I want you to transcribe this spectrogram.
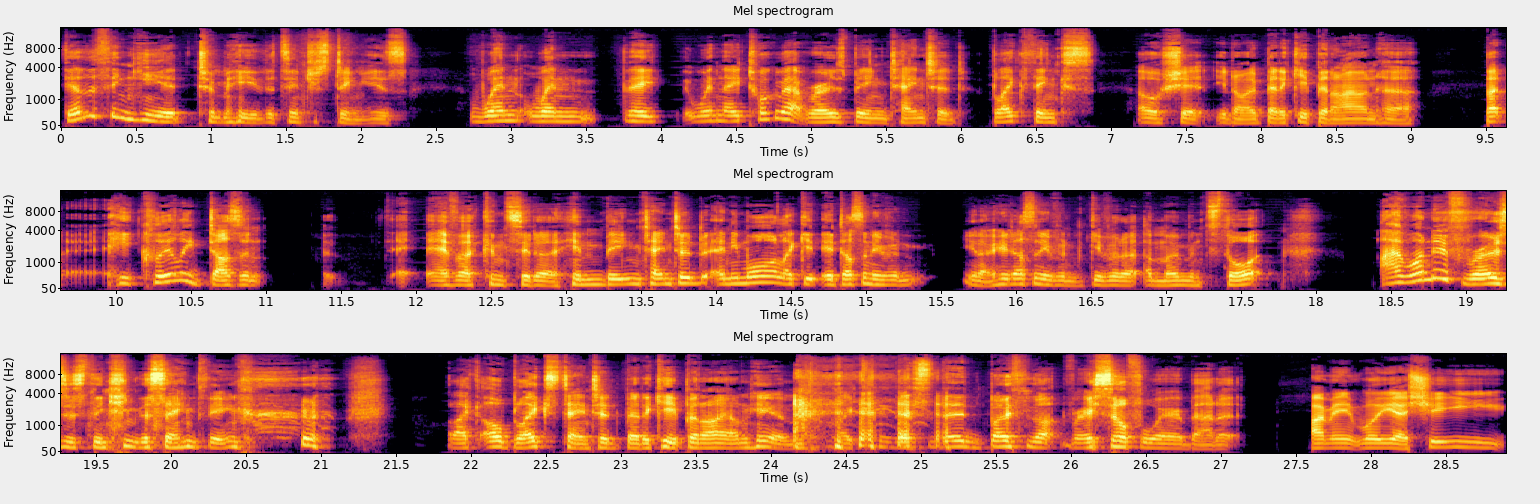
The other thing here to me that's interesting is when when they when they talk about Rose being tainted, Blake thinks, "Oh shit, you know, I better keep an eye on her." But he clearly doesn't ever consider him being tainted anymore. Like it, it doesn't even, you know, he doesn't even give it a, a moment's thought. I wonder if Rose is thinking the same thing. like, oh, Blake's tainted, better keep an eye on him. Like they're, they're both not very self-aware about it. I mean, well, yeah, she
